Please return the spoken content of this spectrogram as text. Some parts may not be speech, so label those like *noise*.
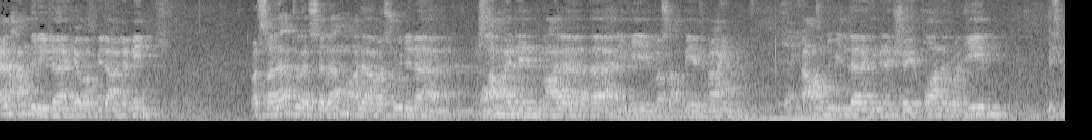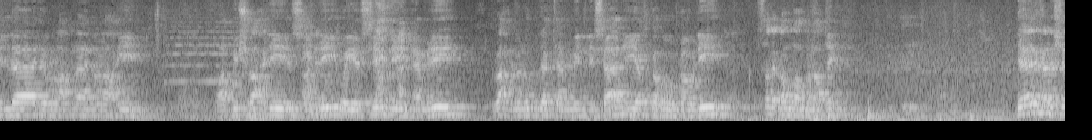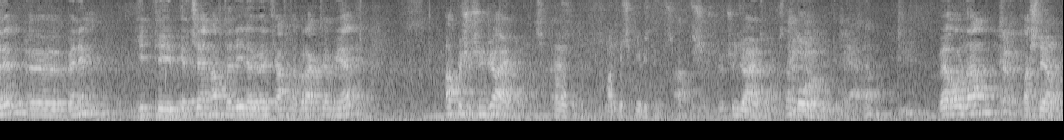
الحمد لله رب العالمين والصلاة والسلام على رسولنا محمد وعلى آله وصحبه أجمعين. أعوذ بالله من الشيطان الرجيم. بسم الله الرحمن الرحيم. رب اشرح لي صدري ويسر لي أمري. واحلل عقدة من لساني يفقه قولي. صدق الله العظيم. Değerli kardeşlerim, e, benim gittiğim, geçen hafta değil evvelki hafta bıraktığım yer 63. ayet olması. Evet hocam. 62'yi bitirmiş. 63. ayet olmasından doğru bildim yani. Ve oradan başlayalım.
